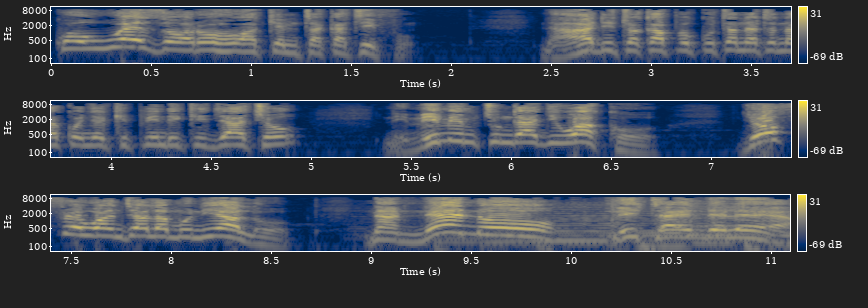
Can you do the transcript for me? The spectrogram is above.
kwa uwezo wa roho wake mtakatifu. Na hadi tutakapokutana tena kwenye kipindi kijacho ni mimi mchungaji wako jofre wanjala munialo na neno litaendelea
